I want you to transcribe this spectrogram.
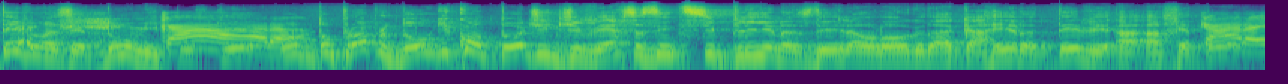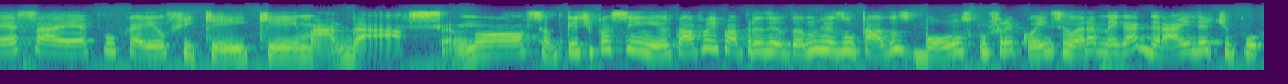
Teve um azedume Cara. porque o, o, próprio Doug contou de diversas indisciplinas dele ao longo da carreira. Teve a, afetou? Cara, essa época eu fiquei queimadaça. Nossa, porque tipo assim, eu tava apresentando resultados bons com frequência. Eu era mega grinder, tipo,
